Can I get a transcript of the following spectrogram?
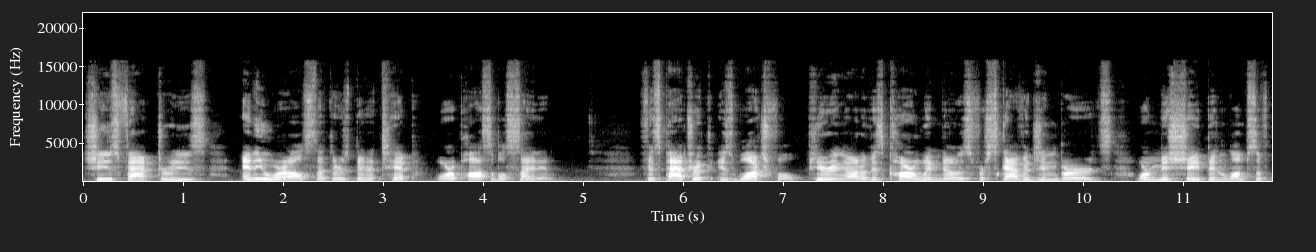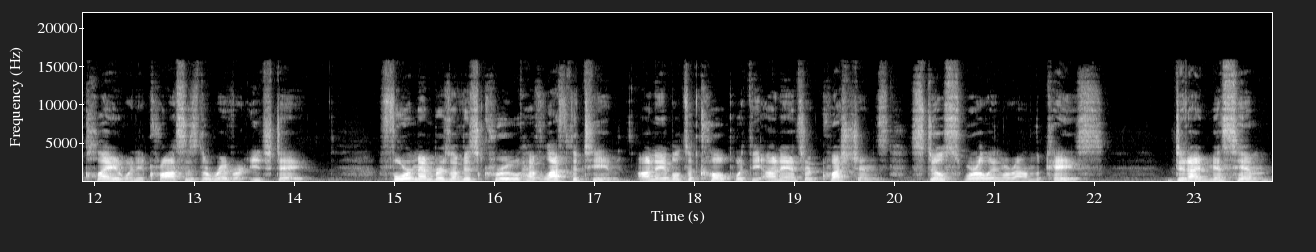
cheese factories, anywhere else that there's been a tip or a possible sighting. Fitzpatrick is watchful, peering out of his car windows for scavenging birds or misshapen lumps of clay when he crosses the river each day. Four members of his crew have left the team, unable to cope with the unanswered questions still swirling around the case. Did I miss him?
